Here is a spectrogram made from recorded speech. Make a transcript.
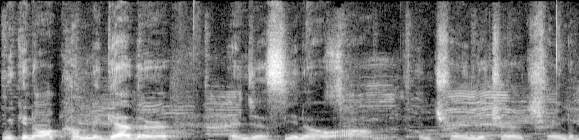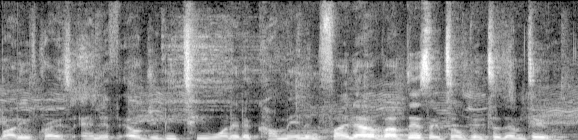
we can all come together and just, you know, um, and train the church, train the body of Christ. And if LGBT wanted to come in and find out about this, it's open to them too.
